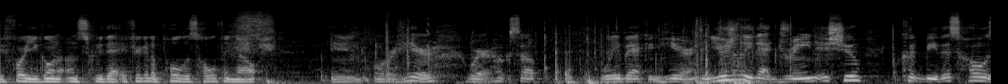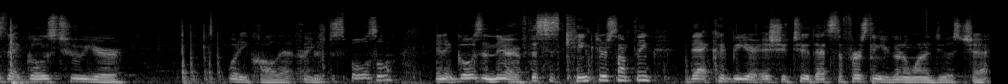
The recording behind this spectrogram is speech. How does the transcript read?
before you go and unscrew that. If you're gonna pull this whole thing out, and over here, where it hooks up way back in here, and usually that drain issue could be this hose that goes to your, what do you call that thing? Disposal, and it goes in there. If this is kinked or something, that could be your issue too. That's the first thing you're gonna wanna do is check,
